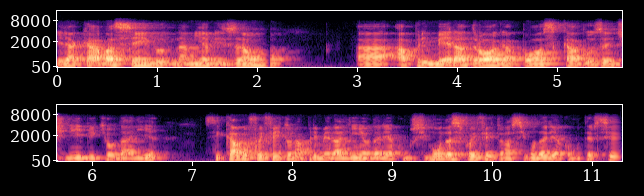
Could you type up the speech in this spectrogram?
ele acaba sendo, na minha visão, a, a primeira droga pós cabozantinib que eu daria. Se cabo foi feito na primeira linha, eu daria como segunda. Se foi feito na segunda, eu daria como terceira.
